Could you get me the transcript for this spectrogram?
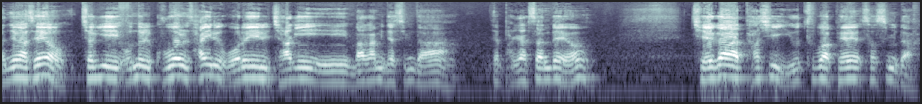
안녕하세요. 저기 오늘 9월 4일 월요일 장이 마감이 됐습니다. 저 박약사인데요. 제가 다시 유튜브 앞에 섰습니다.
